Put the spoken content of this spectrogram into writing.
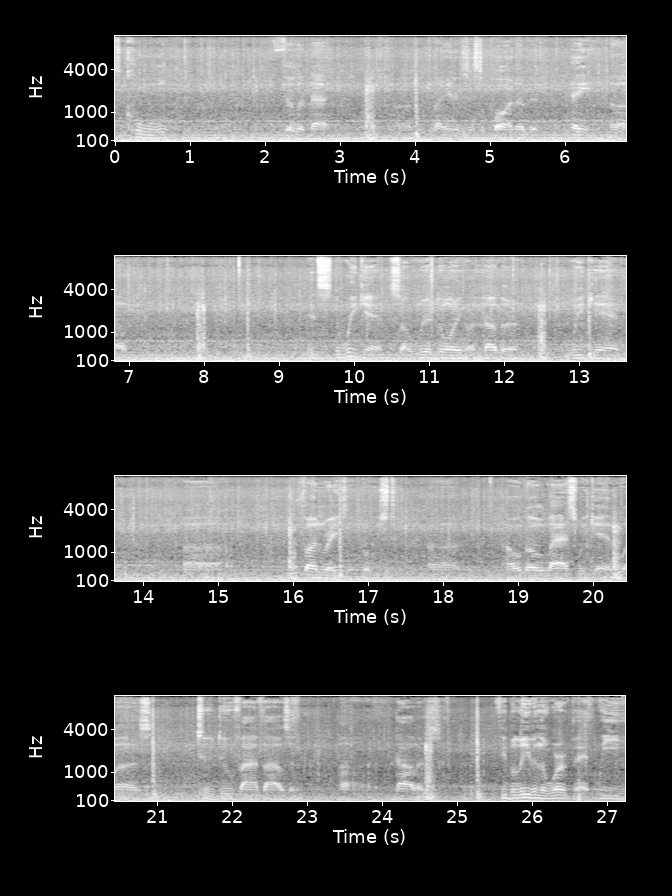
it's cool. Feeling that. Uh, rain is just a part of it. Hey, um, it's the weekend, so we're doing another weekend uh, fundraising boost. Uh, our goal last weekend was to do five thousand uh, dollars. If you believe in the work that we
